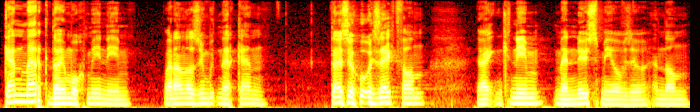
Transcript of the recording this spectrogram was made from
kenmerk dat je mag meenemen. Waaraan dat je moeten herkennen. Dat je zo gewoon zegt van... Ja, ik neem mijn neus mee of zo. En dan...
